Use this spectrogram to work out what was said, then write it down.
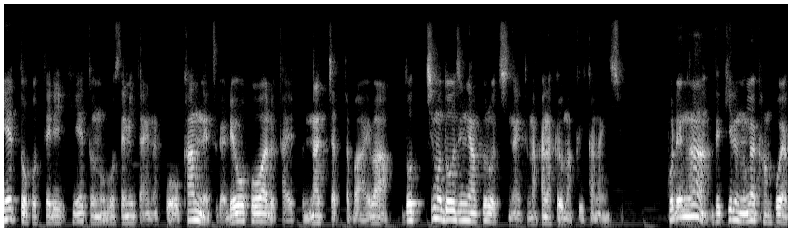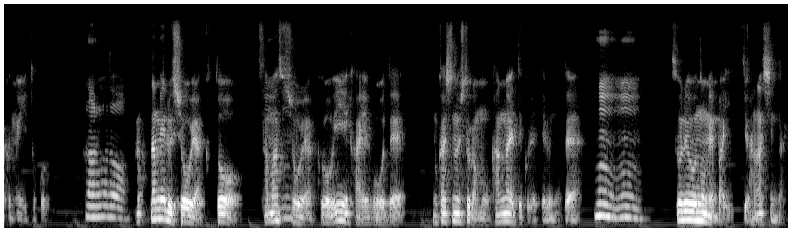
えとほてり、冷えとのぼせみたいな、こう、寒熱が両方あるタイプになっちゃった場合は、どっちも同時にアプローチしないとなかなかうまくいかないんですよ。これができるのが漢方薬のいいとこなるほど。ろ。温める生薬と冷ます生薬をいい配合で、昔の人がもう考えてくれてるので、うんうん。それを飲めばいいっていう話になる。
